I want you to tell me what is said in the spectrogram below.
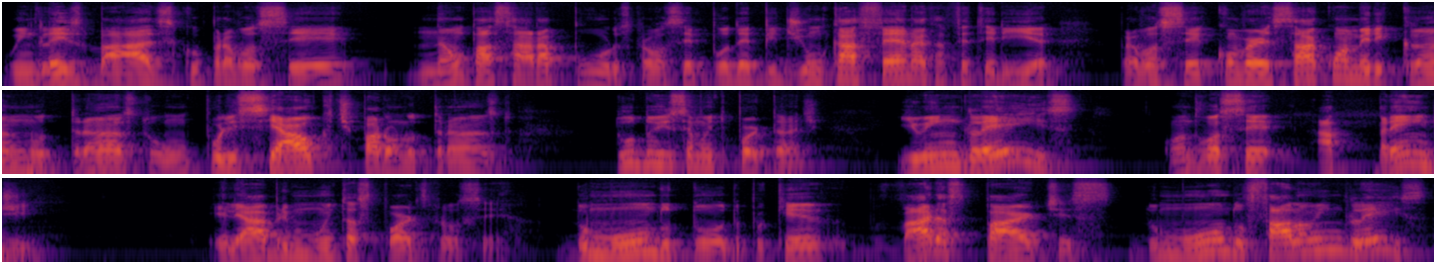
o inglês básico para você não passar apuros, para você poder pedir um café na cafeteria, para você conversar com um americano no trânsito, um policial que te parou no trânsito. Tudo isso é muito importante. E o inglês, quando você aprende ele abre muitas portas para você. Do mundo todo, porque várias partes do mundo falam inglês.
